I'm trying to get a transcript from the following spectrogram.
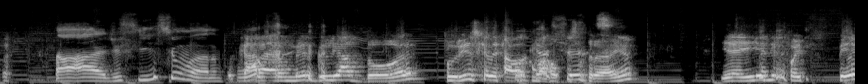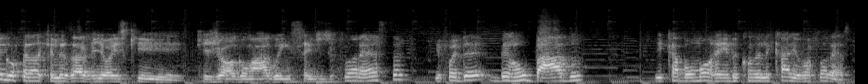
ah, é difícil, mano. O cara era um mergulhador, por isso que ele tava Qualquer com uma roupa chance. estranha. E aí ele foi pego pelos aviões que, que jogam água em incêndio de floresta e foi de, derrubado e acabou morrendo quando ele caiu na floresta.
